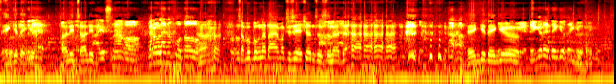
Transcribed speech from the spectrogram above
Thank you, thank you Solid, solid Ayos na ako. Pero wala nang kuto. Ah, Sa bubong na tayo magsisession susunod Thank you, thank you Thank you rin, thank you, thank you. Thank you.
